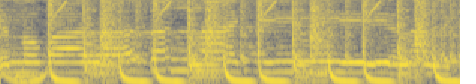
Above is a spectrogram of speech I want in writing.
ಇನ್ನು ಬಾಳ ಸಣ್ಣಾಕಿ ನನಕ್ಕೆಂತ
